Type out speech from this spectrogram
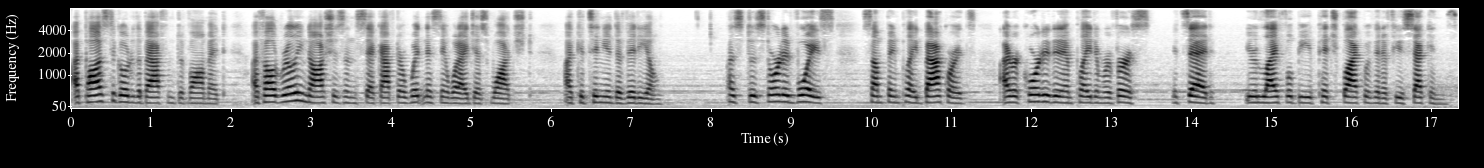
I paused to go to the bathroom to vomit. I felt really nauseous and sick after witnessing what I just watched. I continued the video. A distorted voice, something played backwards. I recorded it and played in reverse. It said, Your life will be pitch black within a few seconds.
